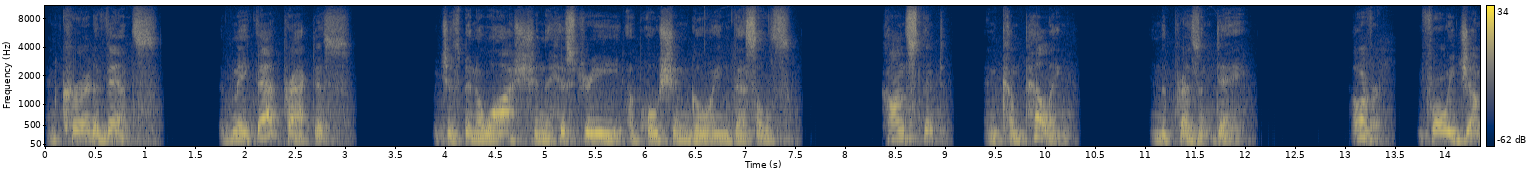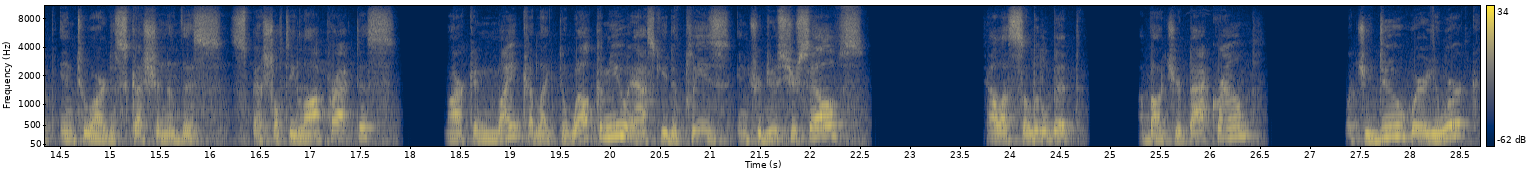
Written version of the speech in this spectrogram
and current events that make that practice, which has been awash in the history of ocean going vessels, constant and compelling in the present day. However, before we jump into our discussion of this specialty law practice, Mark and Mike, I'd like to welcome you and ask you to please introduce yourselves. Tell us a little bit about your background, what you do, where you work,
